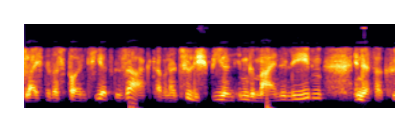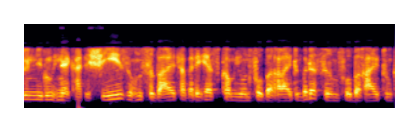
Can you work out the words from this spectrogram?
vielleicht etwas pointiert gesagt, aber natürlich spielen im Gemeindeleben, in der Verkündigung, in der Katechese und so weiter, bei der Erstkommunionvorbereitung, bei der Firmenvorbereitung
